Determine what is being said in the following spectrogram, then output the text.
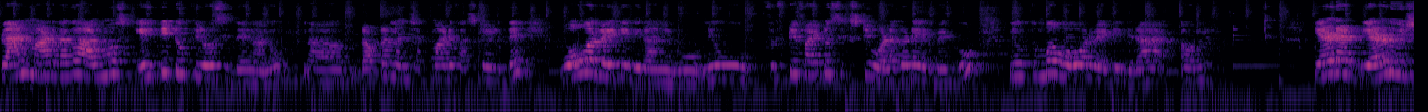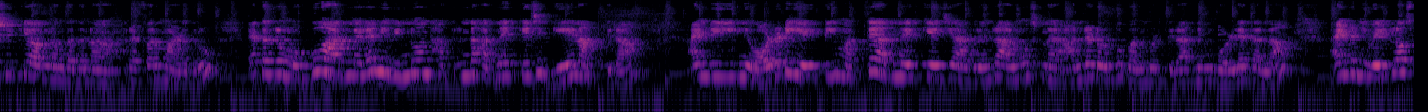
ಪ್ಲ್ಯಾನ್ ಮಾಡಿದಾಗ ಆಲ್ಮೋಸ್ಟ್ ಏಯ್ಟಿ ಟು ಕಿಲೋಸ್ ಇದ್ದೆ ನಾನು. ಡಾಕ್ಟರ್ ನಾನು ಚೆಕ್ ಮಾಡಿ ಫಸ್ಟ್ ಹೇಳಿದ್ದೆ ಓವರ್ ವೆಯ್ಟ್ ಇದ್ದೀರಾ ನೀವು? ನೀವು ಫಿಫ್ಟಿ ಫೈವ್ ಟು ಸಿಕ್ಸ್ಟಿ ಒಳಗಡೆ ಇರಬೇಕು. ನೀವು ತುಂಬ ಓವರ್ ವೆಯ್ಟ್ ಇದ್ದೀರಾ ಎರಡು ಎರಡು ವಿಷಯಕ್ಕೆ ಅವ್ರು ನಂಗೆ ಅದನ್ನು ರೆಫರ್ ಮಾಡಿದ್ರು. ಯಾಕಂದರೆ ಮಗು ಆದಮೇಲೆ ನೀವು ಇನ್ನೂ ಒಂದು ಹತ್ತರಿಂದ ಹದಿನೈದು ಕೆ ಜಿ ಗೇನ್ ಆಗ್ತೀರಾ? ಆ್ಯಂಡ್ ಈಗ ನೀವು ಆಲ್ರೆಡಿ ಏಯ್ಟಿ ಮತ್ತೆ ಹದಿನೈದು ಕೆ ಜಿ ಆದರೆ ಅಂದರೆ ಆಲ್ಮೋಸ್ಟ್ ಹಂಡ್ರೆಡ್ವರೆಗೂ ಬಂದ್ಬಿಡ್ತೀರ, ಅದು ನಿಮ್ಗೆ ಒಳ್ಳೇದಲ್ಲ. ಆ್ಯಂಡ್ ನೀವು ವೆಯ್ಟ್ ಲಾಸ್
